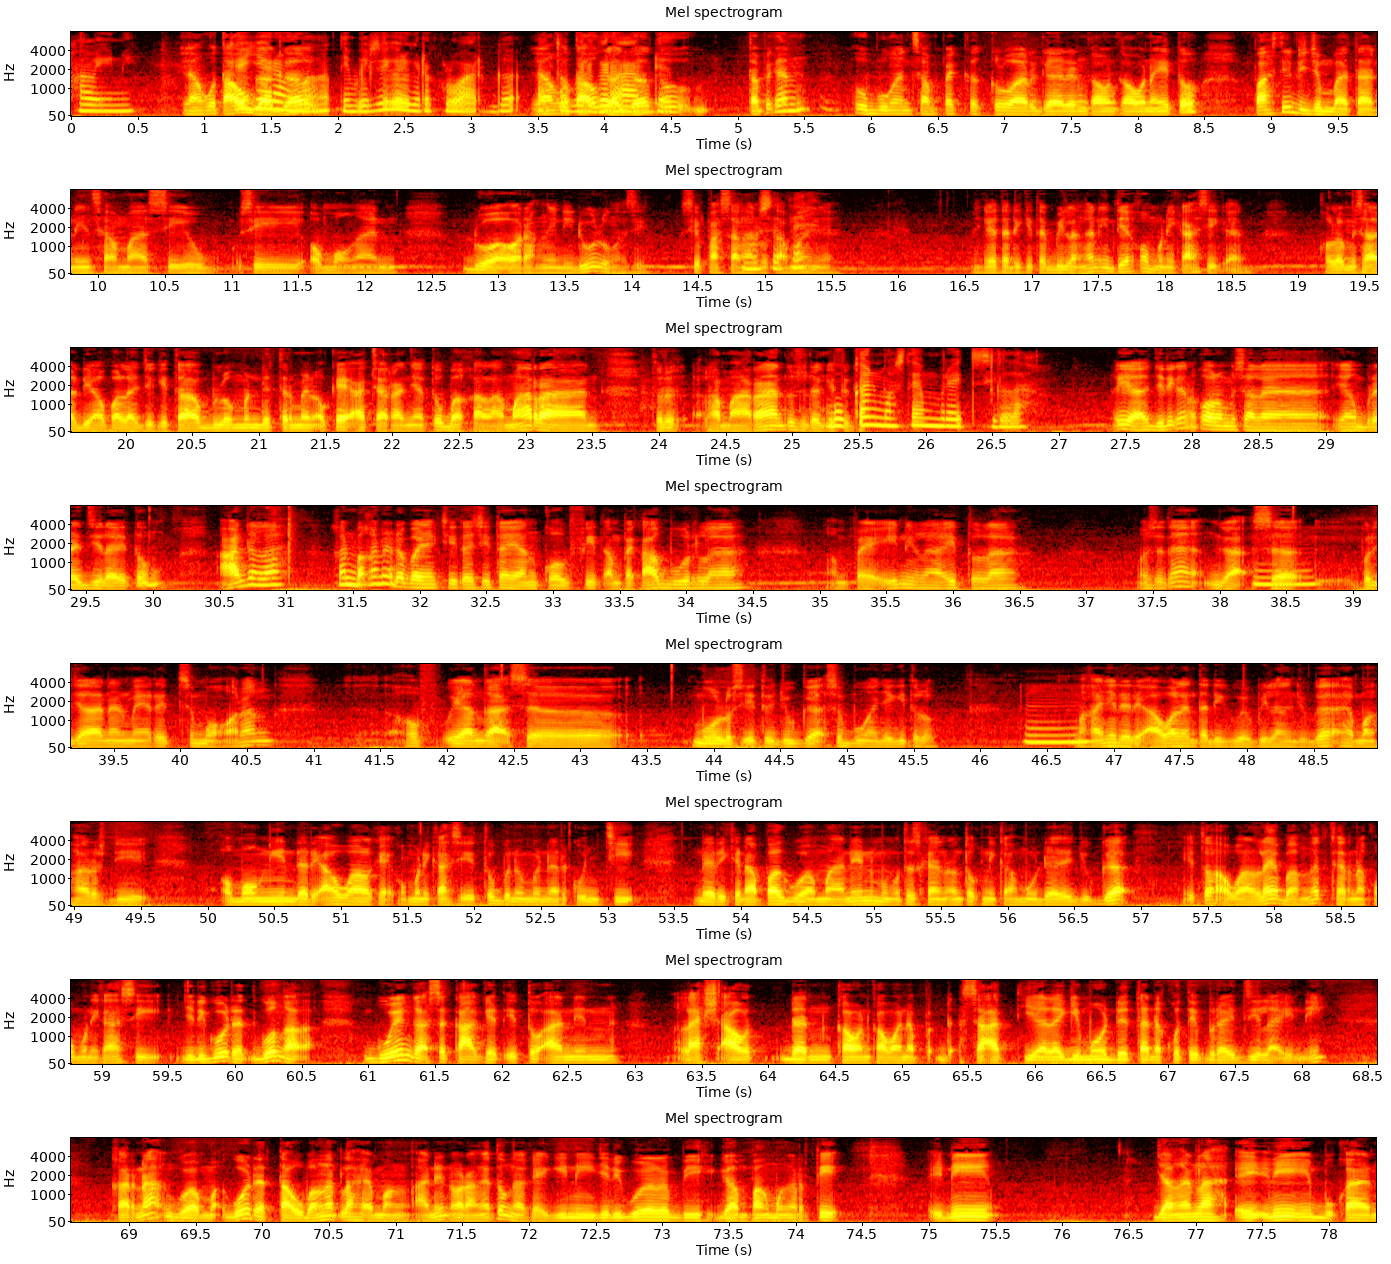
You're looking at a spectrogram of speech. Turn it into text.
hal ini? Yang aku tahu Kayak gagal. banget nih biasanya gara-gara keluarga yang atau aku tahu gara-gara gagal ada. tuh tapi kan hubungan sampai ke keluarga dan kawan-kawannya itu pasti dijembatanin sama si si omongan dua orang ini dulu nggak sih? Si pasangan Maksudnya? utamanya. Kayak tadi kita bilang kan intinya komunikasi kan kalau misalnya di awal aja kita belum mendetermin oke acaranya tuh bakal lamaran terus lamaran terus udah gitu bukan maksudnya yang Brazil Iya, jadi kan kalau misalnya yang Brazil itu ada lah, kan bahkan ada banyak cita-cita yang cold feet sampai kabur lah, sampai inilah itulah. Maksudnya nggak se perjalanan merit semua orang of yang nggak se mulus itu juga semuanya gitu loh. Hmm. Makanya dari awal yang tadi gue bilang juga emang harus diomongin dari awal kayak komunikasi itu benar-benar kunci dari kenapa gue manin memutuskan untuk nikah muda juga itu awalnya banget karena komunikasi. Jadi gue gue nggak gue nggak sekaget itu Anin lash out dan kawan-kawannya saat dia lagi mode tanda kutip Brazil ini karena gua gua udah tahu banget lah emang Anin orangnya tuh nggak kayak gini jadi gue lebih gampang mengerti ini janganlah eh, ini bukan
